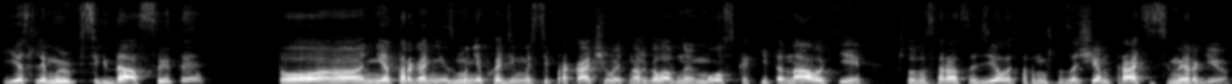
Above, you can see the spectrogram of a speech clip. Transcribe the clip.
если мы всегда сыты, то нет организму необходимости прокачивать наш головной мозг, какие-то навыки, что-то стараться делать, потому что зачем тратить энергию?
